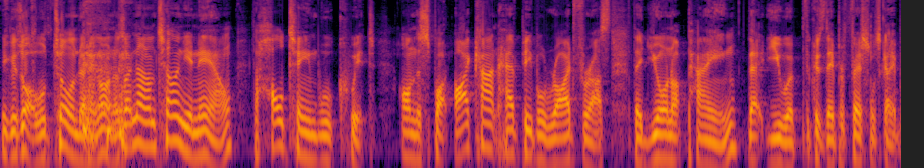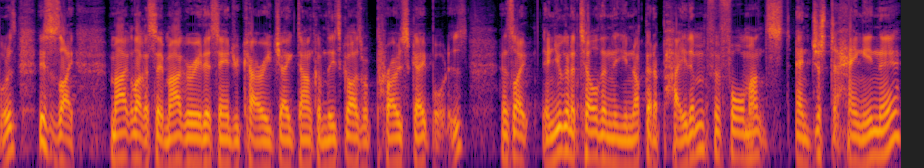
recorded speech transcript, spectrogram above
He goes, oh, we'll tell them to hang on. I was like, no, I'm telling you now, the whole team will quit on the spot. I can't have people ride for us that you're not paying that you were because they're professional skateboarders. This is like, like I said, Margaritas, Andrew Curry, Jake Duncombe. These guys were pro skateboarders, and it's like, and you're going to tell them that you're not going to pay them for four months and just to hang in there. And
